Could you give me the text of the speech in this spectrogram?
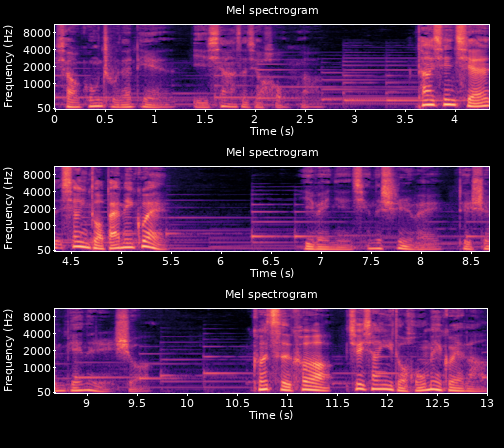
小公主的脸一下子就红了。他先前像一朵白玫瑰。一位年轻的侍卫对身边的人说：“可此刻却像一朵红玫瑰了。”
